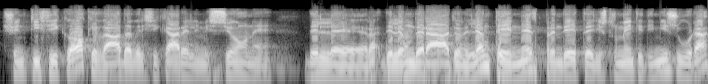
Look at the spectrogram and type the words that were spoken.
scientifico che vada a verificare l'emissione delle, delle, onde radio nelle antenne, prendete gli strumenti di misura,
